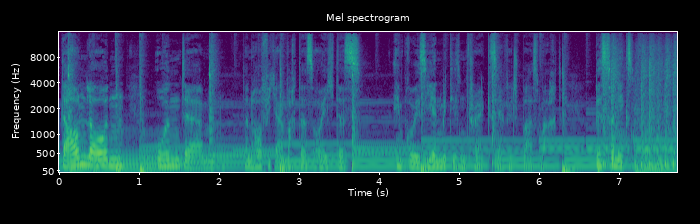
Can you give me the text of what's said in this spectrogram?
downloaden und ähm, dann hoffe ich einfach, dass euch das Improvisieren mit diesem Track sehr viel Spaß macht. Bis zur nächsten Folge.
